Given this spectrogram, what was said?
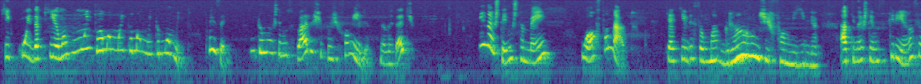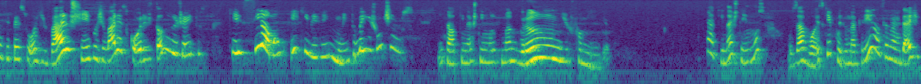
que cuida, que ama muito, ama muito, ama muito, ama muito. Pois é. Então nós temos vários tipos de família, não é verdade? E nós temos também o orfanato, que aqui eles são uma grande família. Aqui nós temos crianças e pessoas de vários tipos, de várias cores, de todos os jeitos, que se amam e que vivem muito bem juntinhos. Então aqui nós temos uma grande família. Aqui nós temos os avós que cuidam da criança, na verdade.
